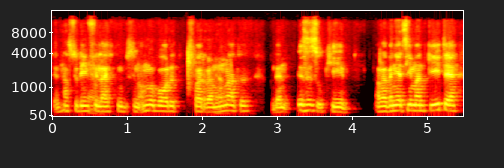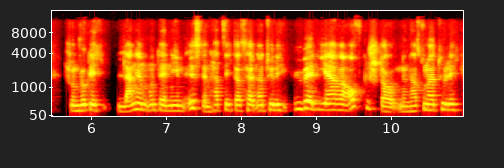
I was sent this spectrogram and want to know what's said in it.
Dann hast du den ja. vielleicht ein bisschen umgebordet, zwei, drei ja. Monate, und dann ist es okay. Aber wenn jetzt jemand geht, der schon wirklich lange im Unternehmen ist, dann hat sich das halt natürlich über die Jahre aufgestaut. Und dann hast du natürlich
